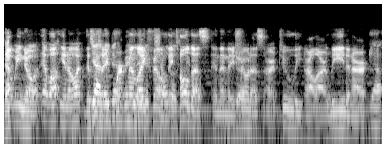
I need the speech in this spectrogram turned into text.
That we know. Yeah, well, you know what? This Yeah, was a did- maybe they workmanlike film. They told people. us, and then they Yeah. showed us our two lead, our lead and our yeah,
